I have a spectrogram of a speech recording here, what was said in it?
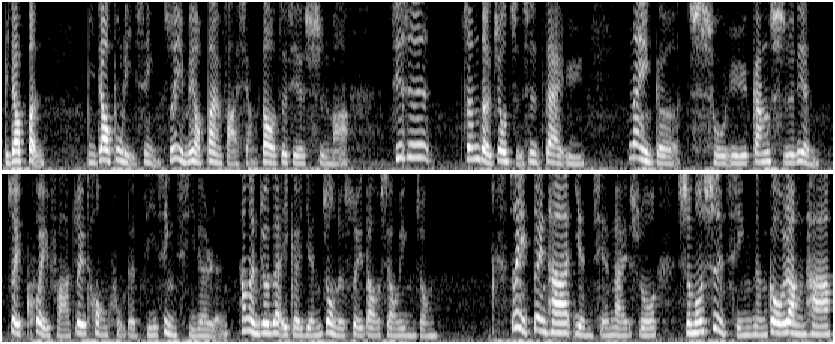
比较笨，比较不理性，所以没有办法想到这些事吗？其实真的就只是在于那个处于刚失恋。最匮乏、最痛苦的急性期的人，他们就在一个严重的隧道效应中。所以对他眼前来说，什么事情能够让他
